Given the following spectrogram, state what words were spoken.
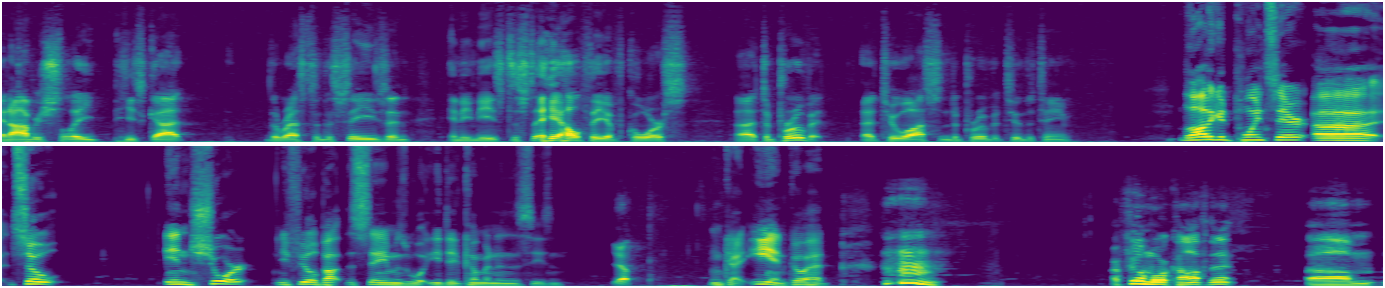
And obviously, he's got the rest of the season, and he needs to stay healthy, of course, uh, to prove it uh, to us and to prove it to the team. A lot of good points there. Uh, so, in short, you feel about the same as what you did coming into the season. Yep. Okay, Ian, go ahead. I feel more confident. Um,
